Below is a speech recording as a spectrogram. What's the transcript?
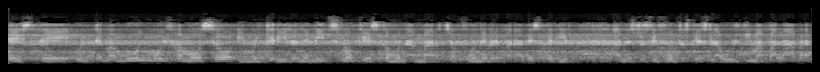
este, un tema muy, muy famoso y muy querido en el Istmo, que es como una marcha fúnebre para despedir a nuestros difuntos, que es la última palabra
